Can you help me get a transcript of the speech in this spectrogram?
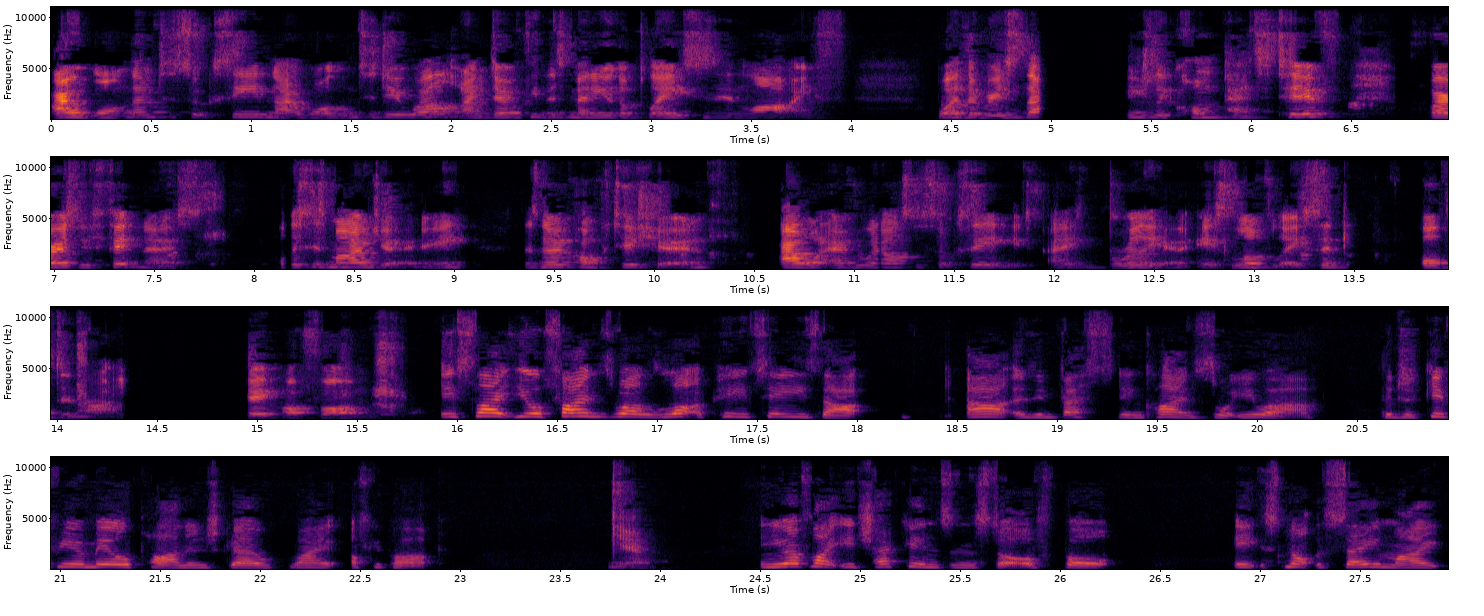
I want them to succeed and I want them to do well. And I don't think there's many other places in life where there is that usually competitive. Whereas with fitness, well, this is my journey. There's no competition. I want everyone else to succeed, and it's brilliant. It's lovely. So get involved in that shape or form. It's like you'll find as well a lot of PTs that aren't as invested in clients as what you are. They just give you a meal plan and just go right off your pop. Yeah. And you have like your check-ins and stuff, but it's not the same. Like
